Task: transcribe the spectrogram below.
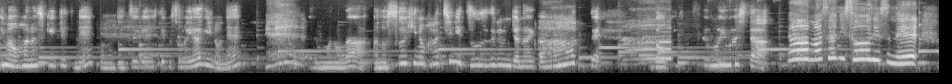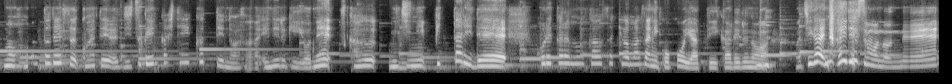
今お話聞いててねこの実現していくそのヤギのね、えー、ものがあの数比の8に通ずるんじゃないかなって思いました。あまさにそうですね。もう本当です。こうやって実現化していくっていうのはさエネルギーをね使う道にぴったりでこれから向かう先はまさにここをやっていかれるのは間違いないですものね。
